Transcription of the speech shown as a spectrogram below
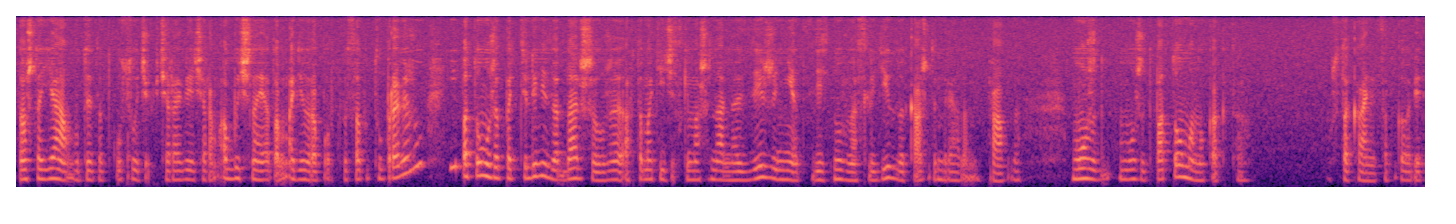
Потому что я вот этот кусочек вчера вечером, обычно я там один раппорт высоту провяжу, и потом уже под телевизор дальше уже автоматически, машинально. Здесь же нет, здесь нужно следить за каждым рядом, правда. Может, может потом оно как-то устаканится в голове.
